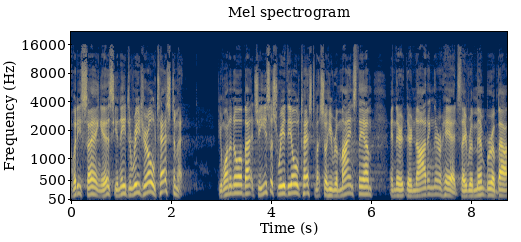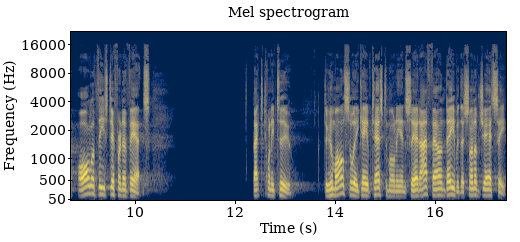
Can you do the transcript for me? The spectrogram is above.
what he's saying is you need to read your Old Testament. If you want to know about Jesus, read the Old Testament. So he reminds them, and they're, they're nodding their heads. They remember about all of these different events. Back to 22. To whom also he gave testimony and said, I found David, the son of Jesse,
